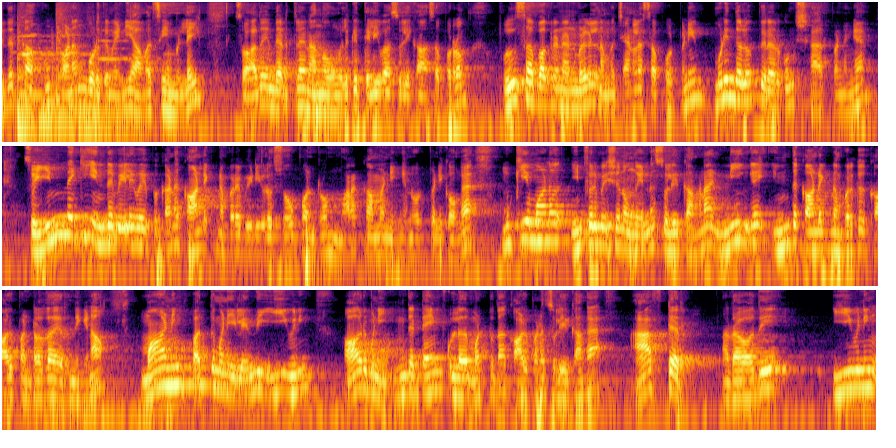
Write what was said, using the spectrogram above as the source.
எதற்காகவும் பணம் கொடுக்க வேண்டிய அவசியம் இல்லை. ஸோ அதை இந்த இடத்துல நாங்கள் உங்களுக்கு தெளிவாக சொல்லிக்க ஆசைப்பட்றோம். புதுசாக பார்க்குற நண்பர்கள் நம்ம சேனலை சப்போர்ட் பண்ணி முடிந்த அளவு பிறருக்கும் ஷேர் பண்ணுங்கள் ஸோ இன்றைக்கி இந்த வேலைவாய்ப்புக்கான காண்டாக்ட் நம்பரை வீடியோவில் ஷோ பண்ணுறோம் மறக்காமல் நீங்கள் நோட் பண்ணிக்கோங்க. முக்கியமான இன்ஃபர்மேஷன் அவங்க என்ன சொல்லியிருக்காங்கன்னா நீங்கள் இந்த காண்டாக்ட் நம்பருக்கு கால் பண்ணுறதா இருந்தீங்கன்னா மார்னிங் பத்து மணிலேருந்து ஈவினிங் ஆறு மணி இந்த டைம்குள்ளே மட்டும் தான் கால் பண்ண சொல்லியிருக்காங்க. ஆஃப்டர் அதாவது ஈவினிங்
